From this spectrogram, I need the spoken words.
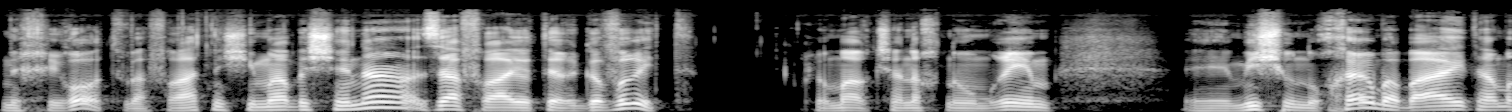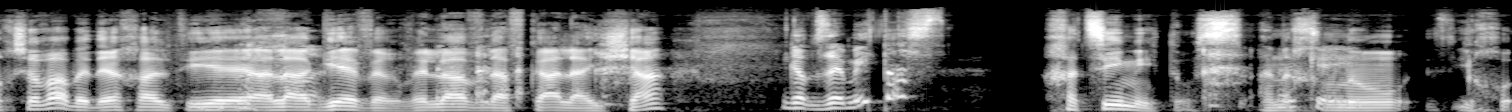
נחירות והפרעת נשימה בשינה זה הפרעה יותר גברית. כלומר כשאנחנו אומרים מישהו נוחר בבית, המחשבה בדרך כלל תהיה על. הגבר ולאו דווקא על האישה. גם זה מיתוס? חצי מיתוס. אנחנו, okay. יכול,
